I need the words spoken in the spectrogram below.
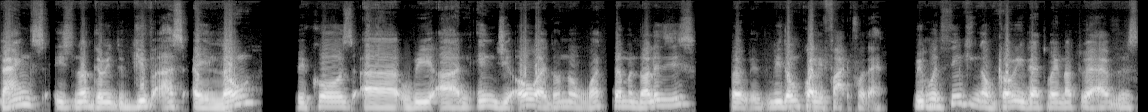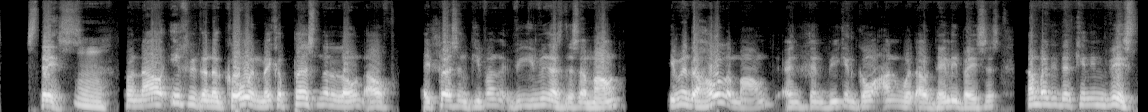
banks is not going to give us a loan because uh, we are an NGO. I don't know what terminology is, but we don't qualify for that. We were thinking of going that way, not to have this stress. Mm. So now, if we're going to go and make a personal loan of a person giving, giving us this amount, even the whole amount, and then we can go on with our daily basis, somebody that can invest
